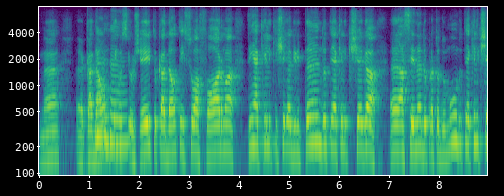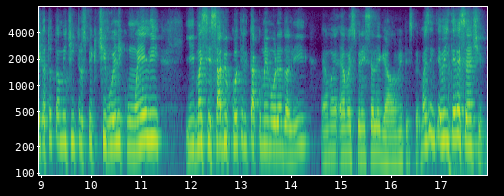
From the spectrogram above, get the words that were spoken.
né? Uh, cada um uhum. tem o uhum. seu jeito, cada um tem sua forma. Tem aquele que chega gritando, tem aquele que chega uh, acenando para todo mundo, tem aquele que chega totalmente introspectivo, ele com ele, e mas você sabe o quanto ele está comemorando ali. É uma, é uma experiência legal. É mas é, é interessante.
